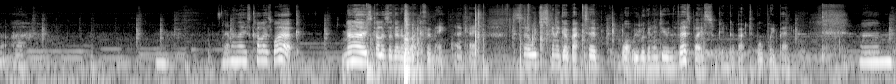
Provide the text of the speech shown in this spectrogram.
Uh-uh. Hmm. None of those colours work. None of those colours are going to work for me. Okay, so we're just going to go back to what we were going to do in the first place. We're going to go back to ballpoint pen. Um,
